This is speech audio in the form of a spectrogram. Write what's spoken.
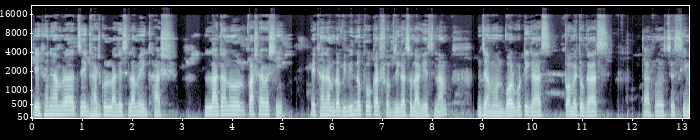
এখানে আমরা যে ঘাসগুলো লাগিয়েছিলাম, এই ঘাস লাগানোর পাশাপাশি এখানে আমরা বিভিন্ন প্রকার সবজি গাছও লাগিয়েছিলাম। যেমন বরবটি গাছ, টমেটো গাছ, তারপর হচ্ছে সিম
